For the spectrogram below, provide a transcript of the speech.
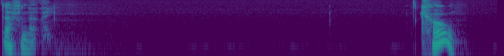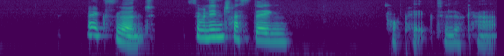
definitely. Cool. Excellent. So, an interesting topic to look at.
